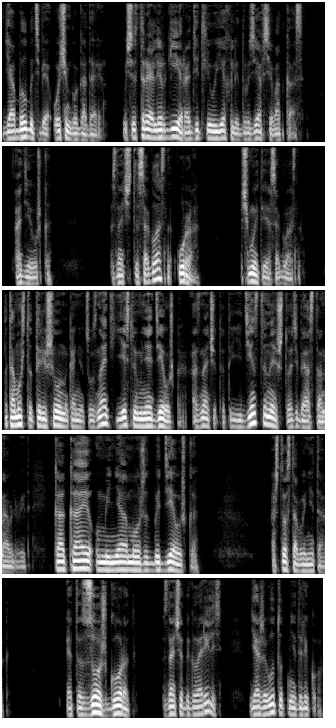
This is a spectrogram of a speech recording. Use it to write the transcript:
Я был бы тебе очень благодарен. У сестры аллергия, родители уехали, друзья все в отказ. А девушка? Значит, ты согласна? Ура. Почему это я согласна? Потому что ты решила наконец узнать, есть ли у меня девушка, а значит, это единственное, что тебя останавливает. Какая у меня может быть девушка? А что с тобой не так? Это ЗОЖ город. Значит, договорились? Я живу тут недалеко.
